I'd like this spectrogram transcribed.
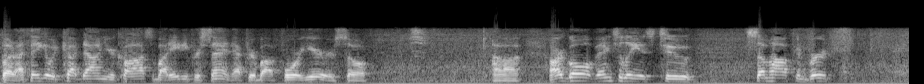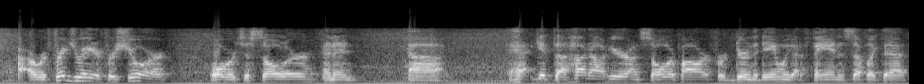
But I think it would cut down your cost about 80% after about four years. So Uh, our goal eventually is to somehow convert a refrigerator for sure over to solar, and then uh, get the hut out here on solar power for during the day when we got a fan and stuff like that.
